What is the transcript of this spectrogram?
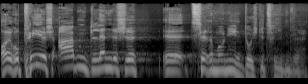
europäisch-abendländische äh, Zeremonien durchgetrieben werden.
